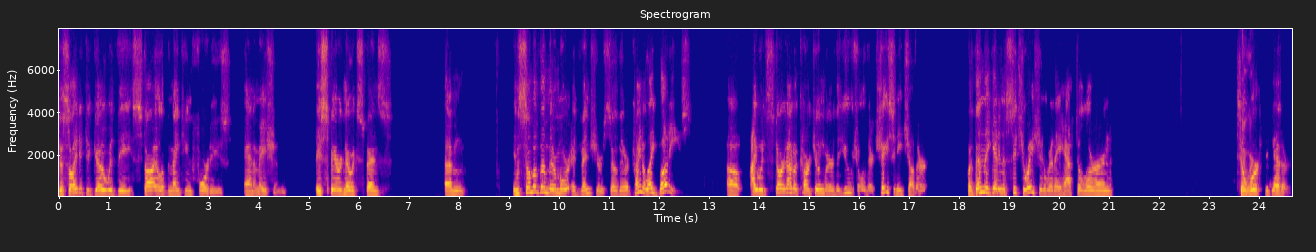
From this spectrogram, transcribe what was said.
decided to go with the style of the 1940s animation. They spared no expense. Um, in some of them, they're more adventures, so they're kind of like buddies. Uh, I would start out a cartoon where the usual they're chasing each other, but then they get in a situation where they have to learn to To work. work together.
